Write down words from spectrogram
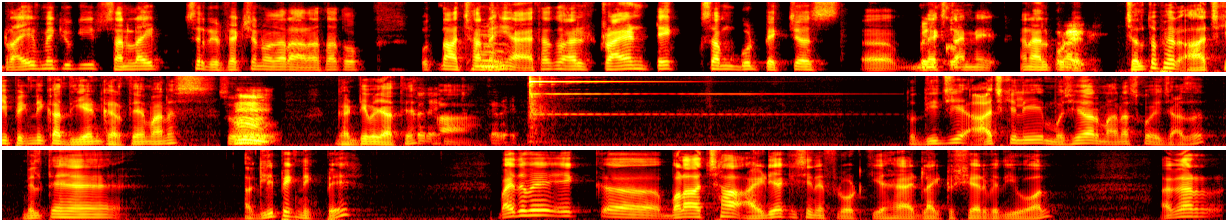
ड्राइव में क्योंकि सनलाइट से रिफ्लेक्शन वगैरह आ रहा था तो उतना अच्छा हम्म। नहीं आया था तो I try and take some good pictures next. Time and I put it चल तो फिर आज की पिकनिक का दी एंड करते हैं मानस। सो हम्म। घंटी बजाते हैं। हाँ। तो दीजिए आज के लिए मुझे और मानस को इजाज़त। मिलते हैं अगली पिकनिक पे। बाय द वे एक बड़ा अच्छा आइडिया किसी ने फ्लोट किया है I like to share with you all अगर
